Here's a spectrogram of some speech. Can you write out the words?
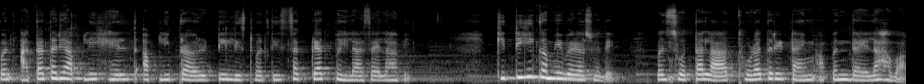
पण आता तरी आपली हेल्थ आपली प्रायोरिटी लिस्टवरती सगळ्यात पहिला असायला हवी. कितीही कमी वेळ असू दे पण स्वतःला थोडा तरी टाईम आपण द्यायला हवा.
